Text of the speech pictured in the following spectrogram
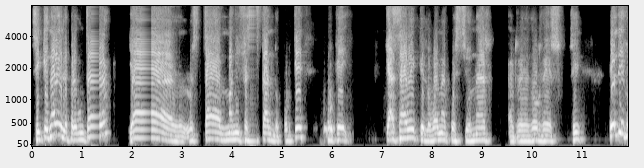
sin que nadie le preguntara, ya lo está manifestando. ¿Por qué? Porque ya sabe que lo van a cuestionar alrededor de eso, ¿sí? Él dijo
